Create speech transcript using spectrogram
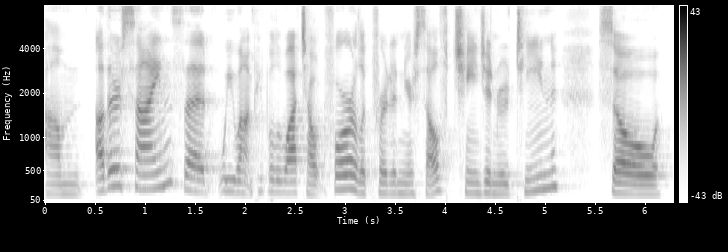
Um, other signs that we want people to watch out for, look for it in yourself, change in routine. So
